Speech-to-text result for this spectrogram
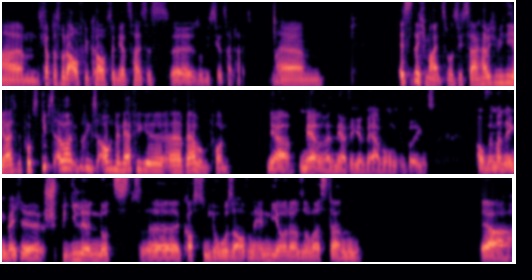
ähm, ich glaube, das wurde aufgekauft und jetzt heißt es, äh, so, wie's jetzt halt heißt. Ähm, ist nicht meins, muss ich sagen. Habe ich mich nie reingefuchst. Gibt's aber übrigens auch 'ne nervige, äh, Werbung von. Ja, mehrere nervige Werbungen übrigens. Auch wenn man irgendwelche Spiele nutzt, äh, kostenlose aufm Handy oder so was, dann ja,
